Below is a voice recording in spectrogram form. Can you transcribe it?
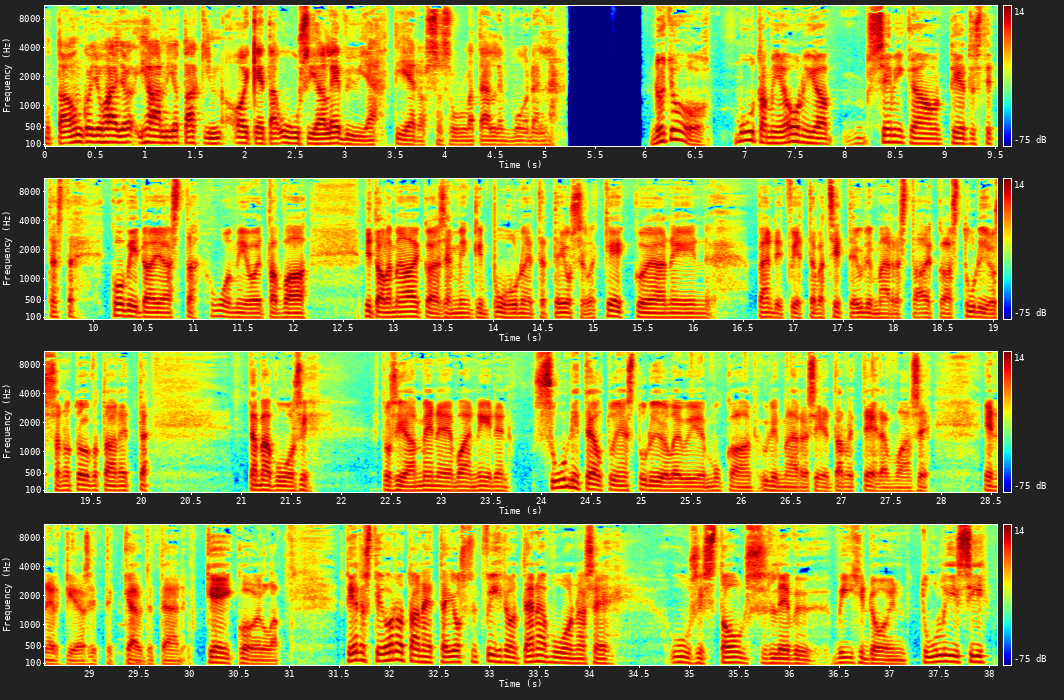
Mutta onko Juha jo ihan jotakin oikeita uusia levyjä tiedossa sulla tälle vuodelle? No joo, muutamia on ja se mikä on tietysti tästä covid-ajasta huomioitavaa, mitä olemme aikaisemminkin puhuneet, että jos ole keikkoja, niin bändit viettävät sitten ylimääräistä aikaa studiossa. No toivotaan, että tämä vuosi tosiaan menee vain niiden suunniteltujen studiolevyjen mukaan. Ylimääräisiä ei tarvitse tehdä, vaan se energia sitten käytetään keikoilla. Tietysti odotan, että jos nyt vihdoin tänä vuonna se uusi Stones-levy vihdoin tulisi,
